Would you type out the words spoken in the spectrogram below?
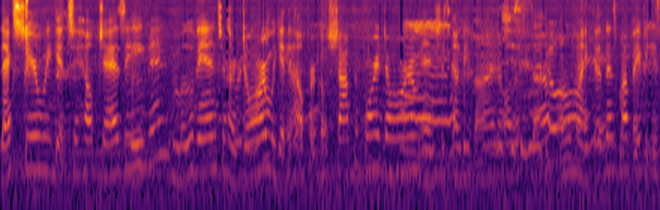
Next year we get to help Jazzy Move in? move into her dorm. We get to help her go shopping for her dorm, and she's gonna be buying all this stuff. Oh my goodness, my baby is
